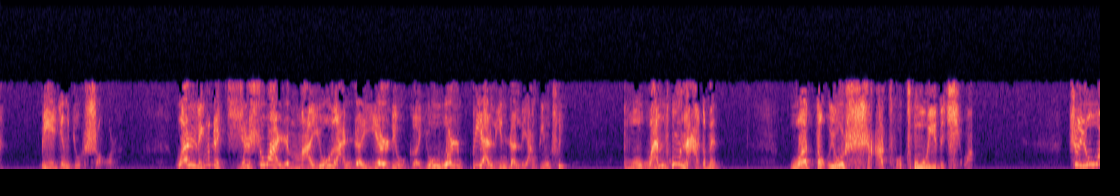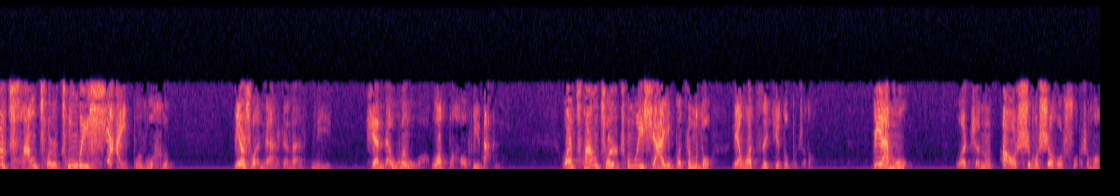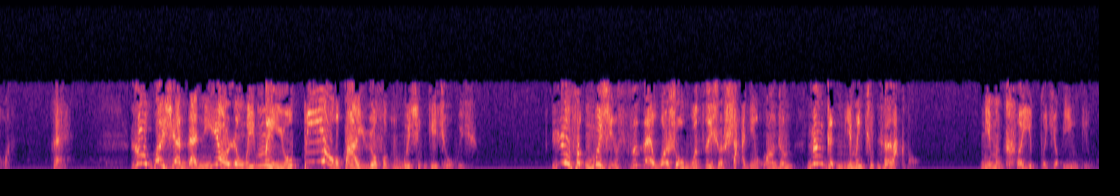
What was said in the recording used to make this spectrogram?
毕竟就少了。我领着几十万人马，有俺这一儿六个，有我儿便拎着两柄锤，不管从哪个门，我都有杀出重围的期望。只有我闯出了重围，下一步如何？别说呢，真的，你现在问我，我不好回答你。我闯出了重围，下一步怎么走，连我自己都不知道。变目，我只能到什么时候说什么话。哎。如果现在你要认为没有必要把于峰母亲给救回去，于峰母亲死在我手，伍子胥杀进皇城，能跟你们君臣拉倒，你们可以不交印给我。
